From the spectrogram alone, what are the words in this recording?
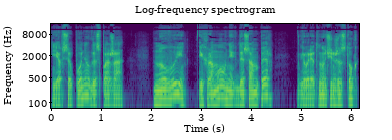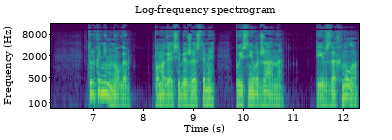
«Я все понял, госпожа. Но вы и храмовник де Шампер, говорят, он очень жесток, только немного, помогая себе жестами, пояснила Джанна. И вздохнула.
